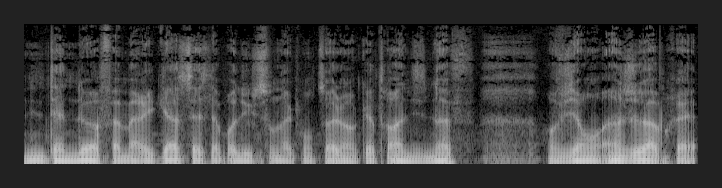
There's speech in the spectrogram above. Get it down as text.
Nintendo of America cesse la production de la console en 99, environ un jeu après,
